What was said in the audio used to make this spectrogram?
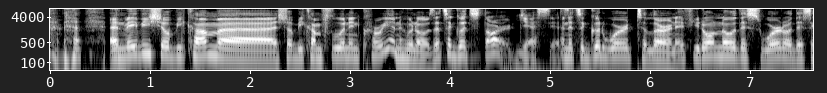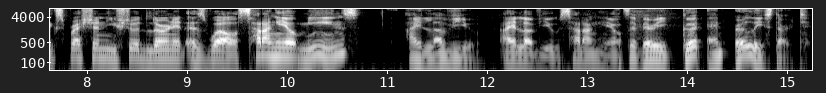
and maybe she'll become uh, she'll become fluent in Korean. Who knows? That's a good start. yes, yes. And it's a good word to learn. If you don't know this word or this expression, you should learn it as well. 사랑해요 means I love you. I love you. 사랑해요. It's a very good and early start.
